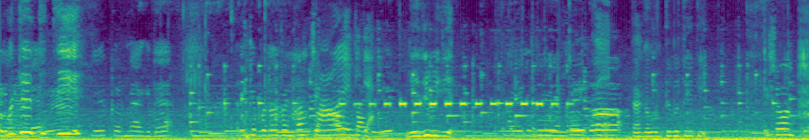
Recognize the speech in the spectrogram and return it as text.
ಹೋಗ್ತಾ ಇದ್ದೀವಿ ನೀರು ಕಡಿಮೆ ಆಗಿದೆ. ಅದಕ್ಕೆ ಪೆಟ್ರೋಲ್ ಬಂಕ್ ಚೆಕ್ ಮಾಡ್ತಾ ಇದ್ದೀವಿ ಎಲ್ಲಿದ್ದೀವಿ ಅಂತ ಈಗ ಯಶವಂತಪುರ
